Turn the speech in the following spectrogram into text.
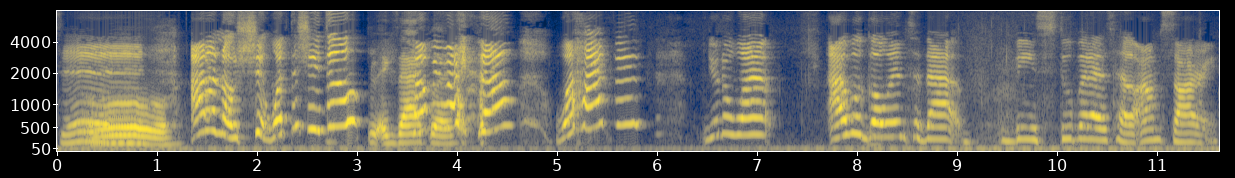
did? Oh, I don't know shit. What did she do? exactly. Tell me right now. What happened? You know what? I would go into that being stupid as hell. I'm sorry.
